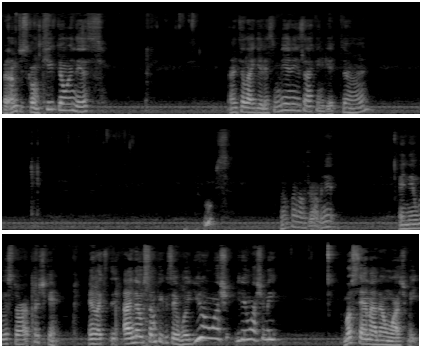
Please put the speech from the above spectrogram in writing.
But I'm just going to keep doing this until I get as many as I can get done. Oops. No problem dropping it. And then we'll start pressure can. And like I know some people say, well, you don't wash, you didn't wash your meat. Most time I don't wash meat.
